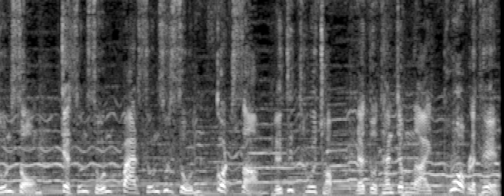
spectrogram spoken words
02 700 8000 กด 3 หรือที่ True Shop และตัวแทนจำหน่ายทั่วประเทศ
